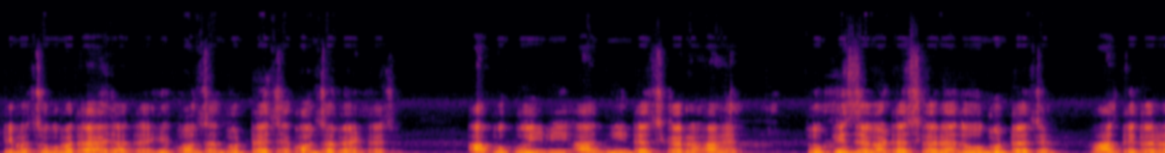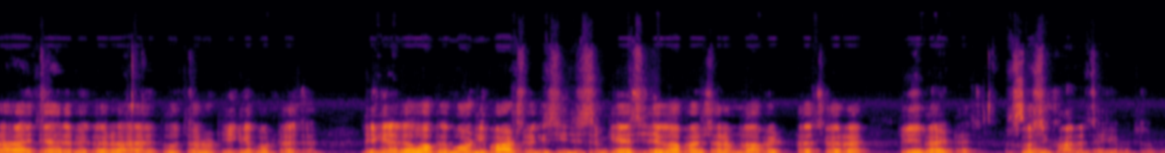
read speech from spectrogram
کہ بچوں کو بتایا جاتا ہے کہ کون سا گڈ ٹچ ہے کون سا بیڈ ٹچ ہے۔ آپ کو کوئی بھی آدمی ٹچ کر رہا ہے تو کس جگہ ٹچ کر رہا ہے تو وہ گڈ ٹچ ہے۔ ہاتھ پہ کر رہا ہے چہرے پہ کر رہا ہے تو چلو ٹھیک ہے گڈ ٹچ ہے۔ لیکن اگر وہ آپ کے باڈی پارٹس میں کسی جسم کی ایسی جگہ پر شرم گاہ پہ ٹچ کر رہا ہے تو یہ بیڈ ٹچ ہے۔ اس کو سکھانا چاہیے بچوں کو۔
